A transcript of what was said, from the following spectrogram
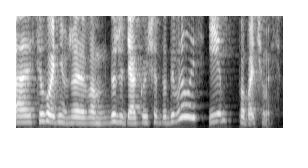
е, сьогодні вже вам дуже дякую, що додивились, і побачимось.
